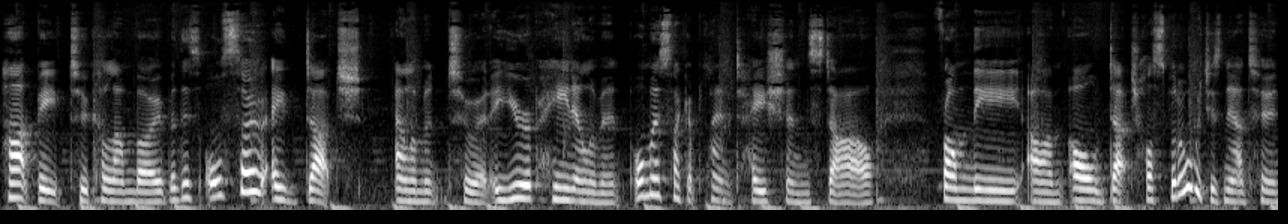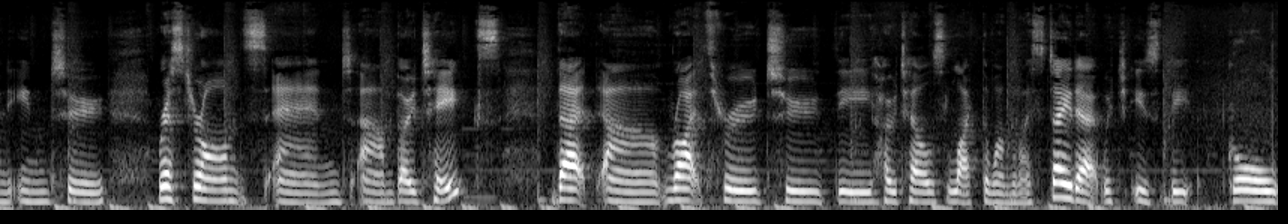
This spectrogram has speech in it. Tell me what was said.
heartbeat to Colombo, but there's also a Dutch element to it, a European element, almost like a plantation style from the um, old Dutch hospital, which is now turned into restaurants and um, boutiques, that uh, right through to the hotels like the one that I stayed at, which is the Galle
